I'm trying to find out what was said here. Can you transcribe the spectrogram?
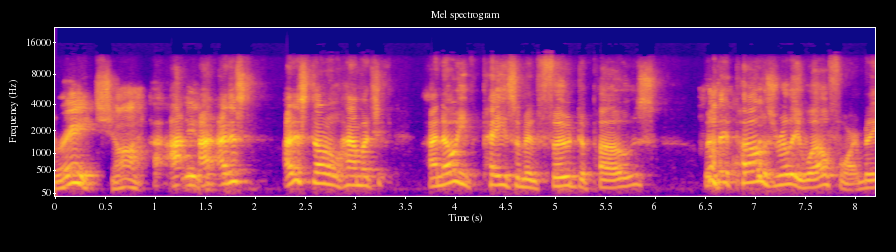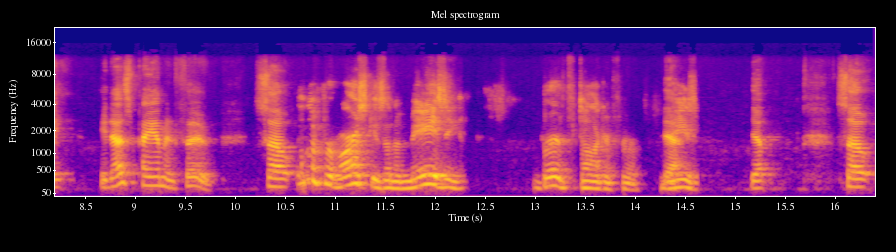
Yeah. Great shot. I, I, I just I just don't know how much. I know he pays them in food to pose, but they pose really well for him. But he, he does pay them in food. So Philip Pravarsky is an amazing bird photographer. Yeah. Amazing. Yep. So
